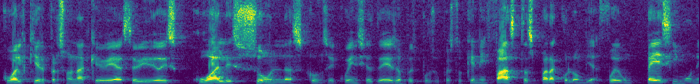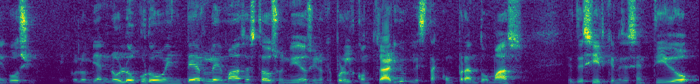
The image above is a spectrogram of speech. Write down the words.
cualquier persona que vea este video es cuáles son las consecuencias de eso, pues por supuesto que nefastas para Colombia, fue un pésimo negocio. Colombia no logró venderle más a Estados Unidos, sino que por el contrario le está comprando más, es decir, que en ese sentido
